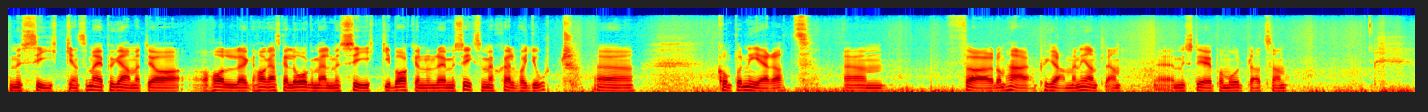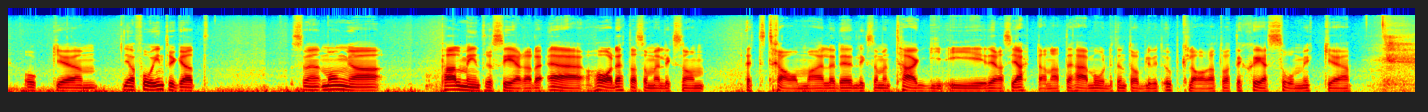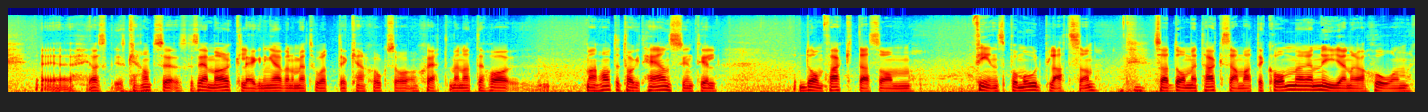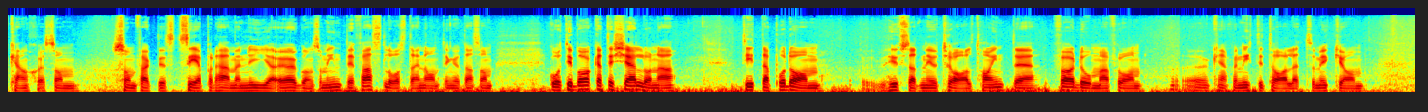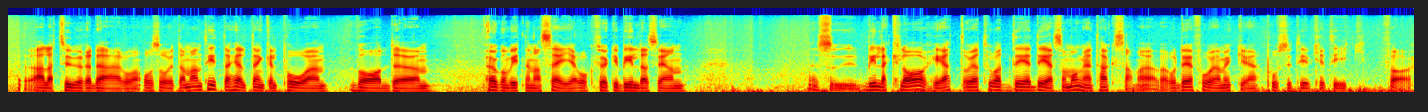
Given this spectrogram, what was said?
musiken som är i programmet. Jag håller, har ganska lågmäld musik i bakgrunden. Det är musik som jag själv har gjort, eh, komponerat eh, för de här programmen egentligen. Eh, Mysteriet på mordplatsen. Och eh, jag får intryck att många Palmeintresserade är, har detta som en liksom ett trauma eller det är liksom en tagg i deras hjärtan att det här mordet inte har blivit uppklarat och att det sker så mycket eh, jag kanske inte ska säga mörkläggning även om jag tror att det kanske också har skett men att det har, man har inte tagit hänsyn till de fakta som finns på mordplatsen. Så att de är tacksamma att det kommer en ny generation kanske som, som faktiskt ser på det här med nya ögon som inte är fastlåsta i någonting utan som går tillbaka till källorna, tittar på dem hyfsat neutralt, har inte fördomar från eh, kanske 90-talet så mycket om alla turer där och, och, så utan man tittar helt enkelt på eh, vad eh, ögonvittnena säger och försöker bilda sig en bilda klarhet och jag tror att det är det som många är tacksamma över och det får jag mycket positiv kritik för.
